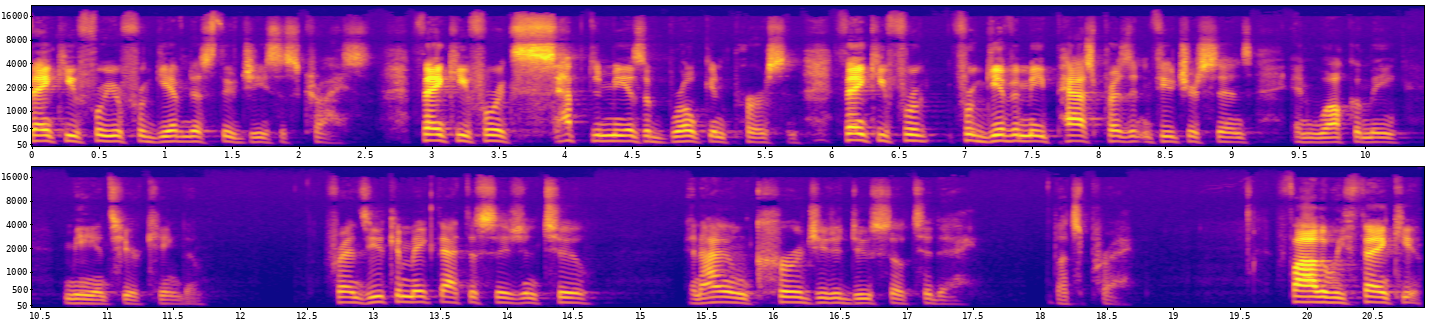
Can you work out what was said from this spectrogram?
Thank you for your forgiveness through Jesus Christ. Thank you for accepting me as a broken person. Thank you for forgiving me past, present, and future sins and welcoming me into your kingdom. Friends, you can make that decision too. And I encourage you to do so today. Let's pray. Father, we thank you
